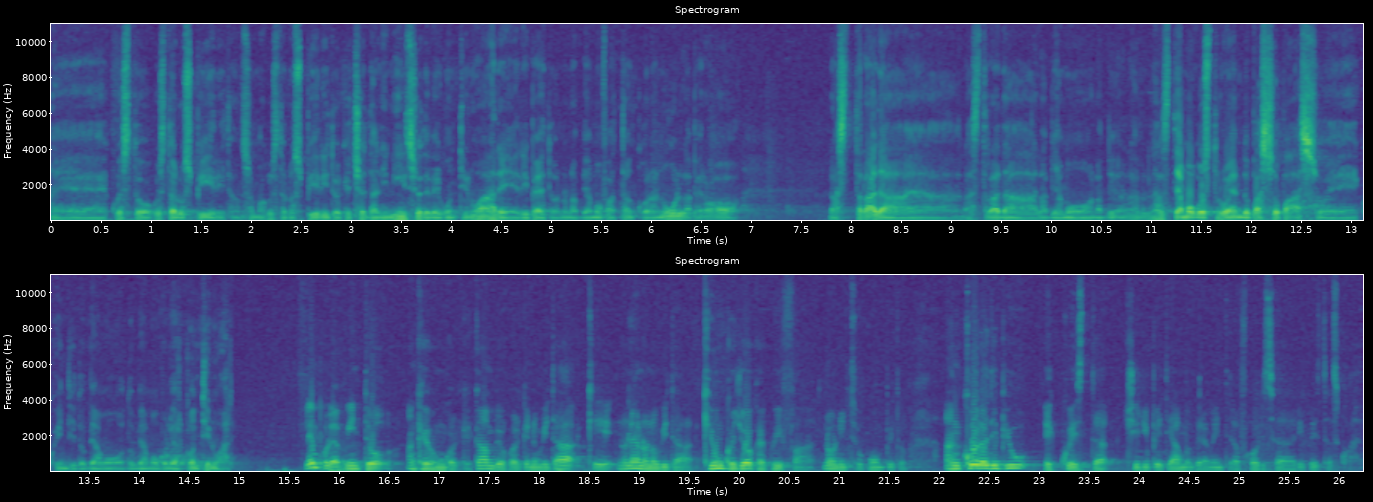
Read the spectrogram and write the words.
eh, questo, questo, è lo spirito, insomma, questo è lo spirito che c'è dall'inizio, deve continuare, ripeto non abbiamo fatto ancora nulla, però la strada, eh, la strada la stiamo costruendo passo passo e quindi dobbiamo, dobbiamo voler continuare. L'Empoli ha vinto anche con qualche cambio, qualche novità, che non è una novità, chiunque gioca qui fa non il suo compito, ancora di più e questa, ci ripetiamo, è veramente la forza di questa squadra.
